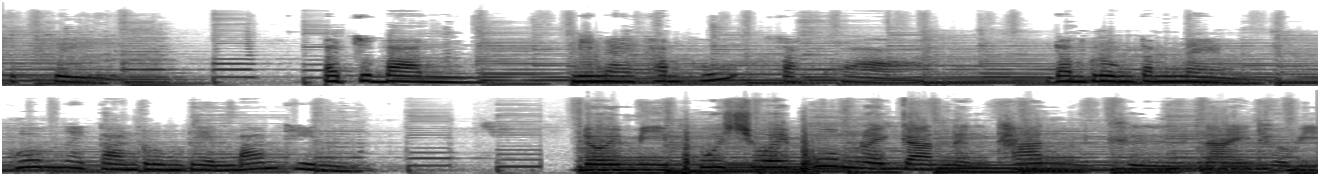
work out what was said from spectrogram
2564 ปัจจุบันมีนายคำพุศักขวา ดำรงตำแหน่งผู้อำนวยการโรงเรียนบ้านถิ่นโดยมีผู้ช่วยผู้อำนวยการหนึ่งท่าน คือนายทวี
